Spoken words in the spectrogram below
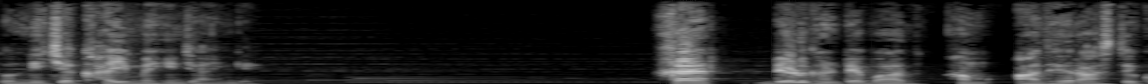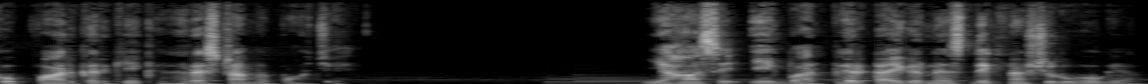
तो नीचे खाई में ही जाएँगे। खैर, डेढ़ घंटे बाद हम आधे रास्ते को पार करके एक रेस्टोरेंट में पहुँचे। यहाँ से एक बार फिर टाइगर नेस्ट दिखना शुरू हो गया।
